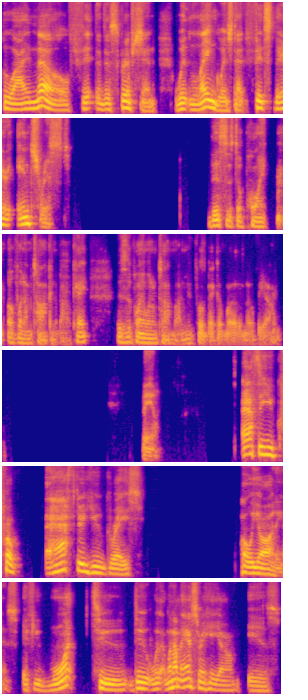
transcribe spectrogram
who I know fit the description with language that fits their interest. This is the point of what I'm talking about. Okay. This is the point of what I'm talking about. Let me pull back up my other note y'all. Bam after you after you grace hold your audience if you want to do what, what i'm answering here y'all is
